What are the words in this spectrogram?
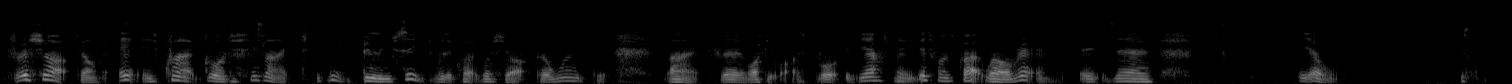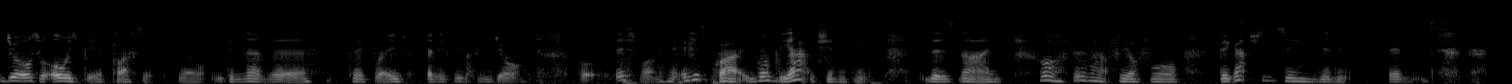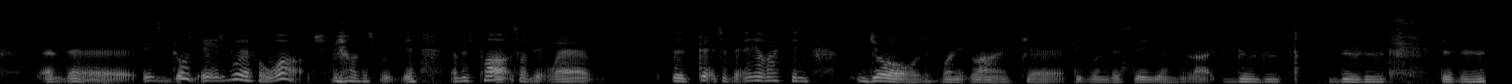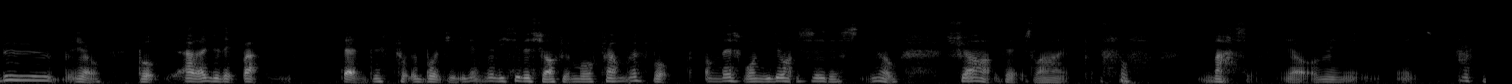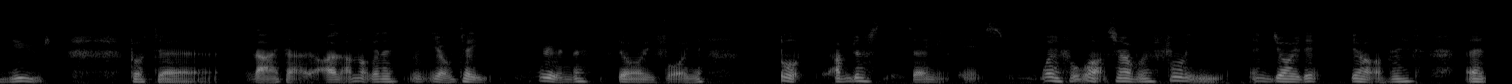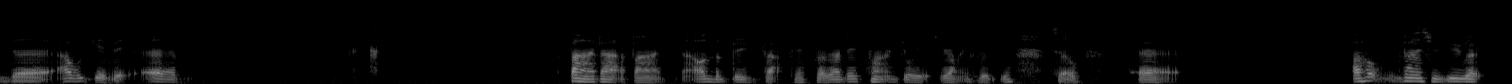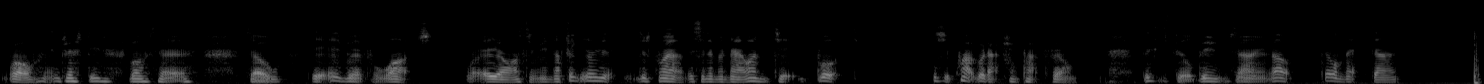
for a short film, it is quite good. It's like Deep Blue Sea was a quite good short film, wasn't it? Like for what it was. But if you ask me, this one's quite well written. It's uh, you know, Jaws will always be a classic. You know, you can never take away anything from Jaws. But this one is quite good. The action in it, there's like, oh, there's about three or four big action scenes in it, and and uh, it's good. It is worth a watch, to be honest with you. And there's parts of it where there's bits of it, and you're like in Jaws when it's like uh, people in the sea, and you're like do do do do do do do, you know. But I did it back then to cut the budget. You didn't really see the shark in more camera, but on this one you do actually see this, you know, shark that's like massive. You know, I mean, it, it's freaking huge. But uh, like, I, I'm not gonna, you know, take ruin the story for you. But I'm just saying it's worth a watch. I fully enjoyed it. You know what I mean? And uh, I would give it. Um, five out of five on the boom factor because I did quite enjoy it to be honest with you. So uh, I hope you find this review uh, well interesting, but uh, so it is worth a watch. You know what I mean? I think it'll just come out of the cinema now, isn't it? But it's a quite good action-packed film. This is Phil Boom signing up. Till next time.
